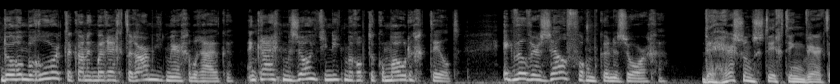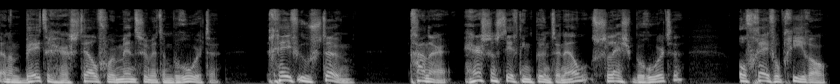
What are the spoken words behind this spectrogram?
Door een beroerte kan ik mijn rechterarm niet meer gebruiken... en krijg ik mijn zoontje niet meer op de commode getild. Ik wil weer zelf voor hem kunnen zorgen. De Hersenstichting werkt aan een beter herstel voor mensen met een beroerte. Geef uw steun. Ga naar hersenstichting.nl slash beroerte... of geef op Giro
